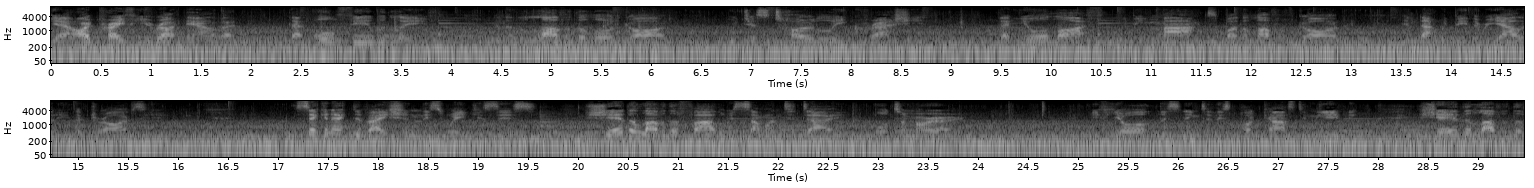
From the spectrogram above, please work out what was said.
Yeah, I pray for you right now that that all fear would leave and that the love of the Lord God would just totally crash in. That your life would be marked by the love of God and that would be the reality that drives you. Second activation this week is this share the love of the Father with someone today or tomorrow. If you're listening to this podcast in the evening, share the love of the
